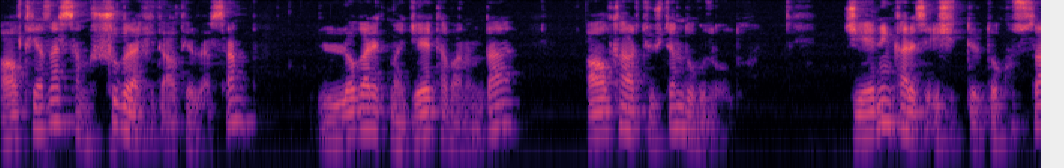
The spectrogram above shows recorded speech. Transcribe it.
6 yazarsam şu grafikte 6 yazarsam logaritma c tabanında 6 artı 3'ten 9 oldu. c'nin karesi eşittir 9 ise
